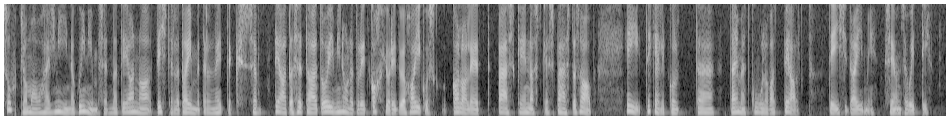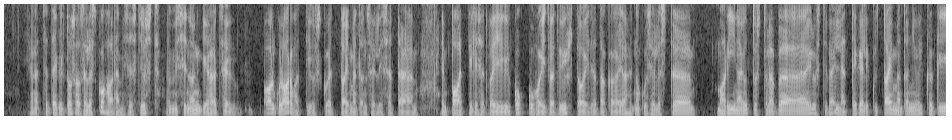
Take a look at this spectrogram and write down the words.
suhtle omavahel nii nagu inimesed, nad ei anna teistele taimedele näiteks teada seda, et oi, minule tulid kahjurid või haigus kalale, et päästke ennast, kes päästa saab. ei, tegelikult äh, taimed kuulavad pealt teisi taimi, see on see võti jah, et see tegelikult osa sellest kohanemisest just, mis siin ongi jah, et see algul arvati justkui, et taimed on sellised äh, empaatilised või kokkuhoidvad või ühtehoidjad, aga jah, et nagu sellest äh, Marina jutust tuleb äh, ilusti välja, et tegelikult taimed on ju ikkagi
